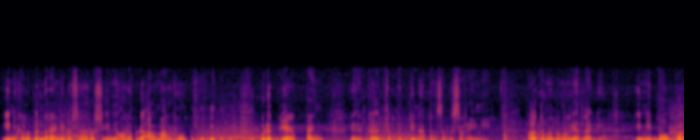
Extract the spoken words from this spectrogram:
Ini kalau beneran dinosaurus ini orang udah almarhum. Udah gepeng ya kejepit binatang sebesar ini. Lalu teman-teman lihat lagi ini bobot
